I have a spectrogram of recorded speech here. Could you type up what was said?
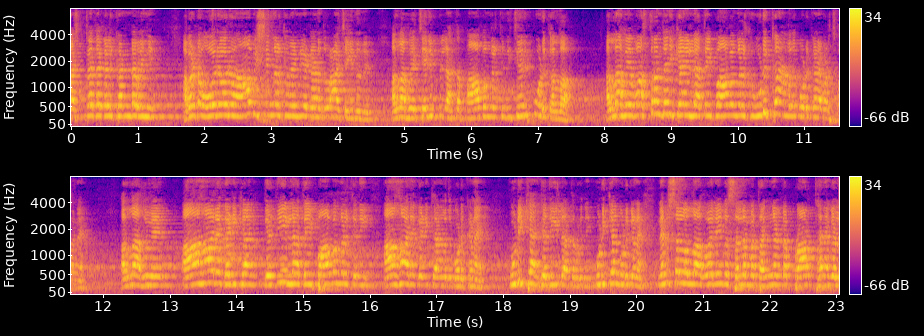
കഷ്ടതകൾ കണ്ടറിഞ്ഞ് അവരുടെ ഓരോരോ ആവശ്യങ്ങൾക്ക് വേണ്ടിയിട്ടാണ് ദുആ ചെയ്തത് അല്ലാഹുവേ ചെരുപ്പില്ലാത്ത പാവങ്ങൾക്ക് നീ ചെരുപ്പ് കൊടുക്കല്ല അള്ളാഹുവെ വസ്ത്രം ധരിക്കാനില്ലാത്ത ഈ പാവങ്ങൾക്ക് ഉടുക്കാനുള്ളത് കൊടുക്കണേ പഠിച്ചവനെ. അള്ളാഹുവെ ആഹാരം കഴിക്കാൻ ഗതിയില്ലാത്ത ഈ പാവങ്ങൾക്ക് നീ ആഹാരം കഴിക്കാനുള്ളത് കൊടുക്കണേ. കുടിക്കാൻ ഗതിയില്ലാത്തവർക്ക് നീ കുടിക്കാൻ കൊടുക്കണേ. നബിസല്ലാഹു അലൈ വസ്ല്ലമ്മ തങ്ങളുടെ പ്രാർത്ഥനകൾ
